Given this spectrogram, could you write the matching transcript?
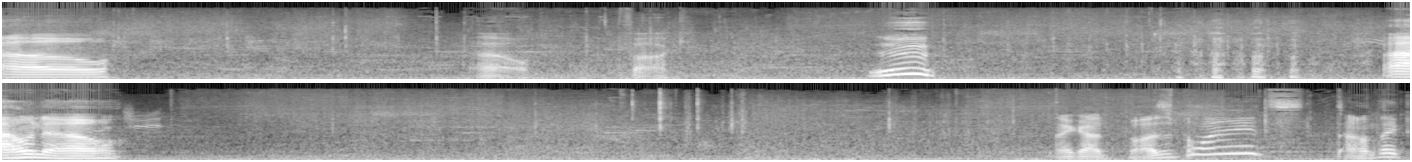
oh. Oh, fuck. Ooh. oh, no. I got buzz blades? I don't think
